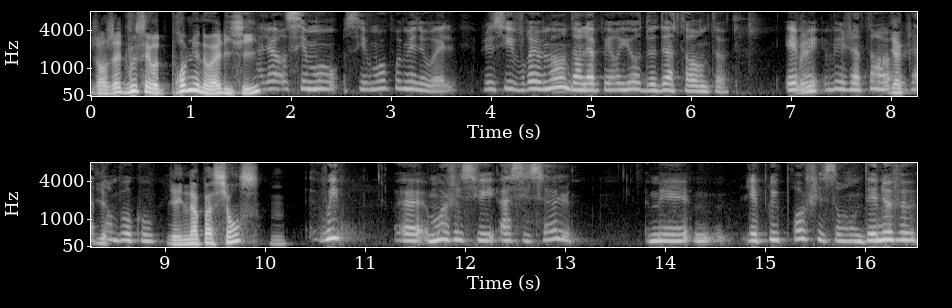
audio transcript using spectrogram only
Georgette, vous, c'est votre premier Noël ici Alors, c'est mon, c'est mon premier Noël. Je suis vraiment dans la période d'attente. Et Mais, j'attends, j'attends beaucoup. Il y a une impatience? Oui. Euh, moi, je suis assez seule, mais les plus proches sont des neveux.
